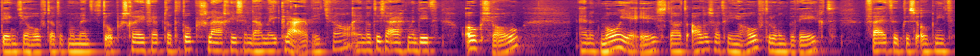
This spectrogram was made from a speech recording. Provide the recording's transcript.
denkt je hoofd dat op het moment dat je het opgeschreven hebt, dat het opgeslagen is en daarmee klaar, weet je wel. En dat is eigenlijk met dit ook zo. En het mooie is dat alles wat in je hoofd rondbeweegt, feitelijk dus ook niet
